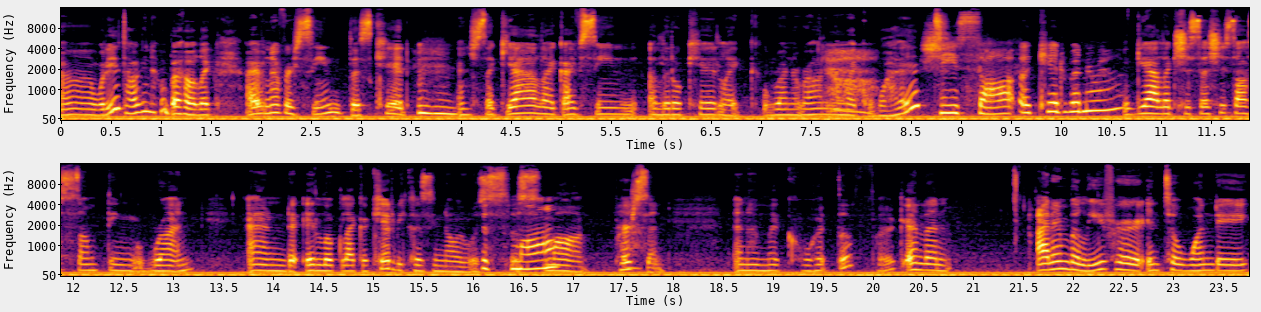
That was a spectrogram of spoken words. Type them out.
uh, what are you talking about? Like I've never seen this kid. Mm-hmm. And she's like, yeah, like I've seen a little kid like run around. And I'm like, what? She saw a kid run around. Yeah, like she said she saw something run and it looked like a kid because, you know, it was A a small? small person. And I'm like, what the fuck? And then I didn't believe her until one day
